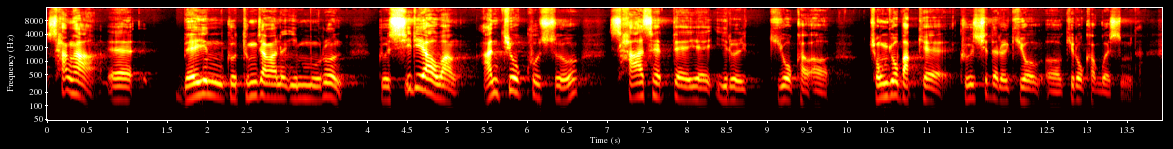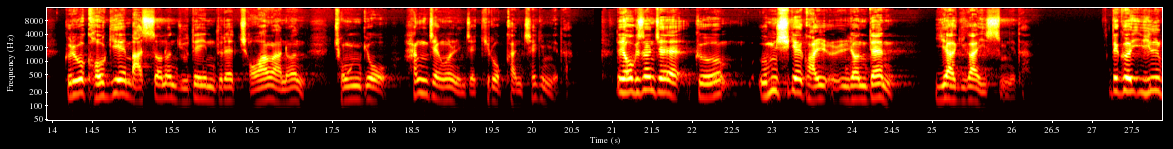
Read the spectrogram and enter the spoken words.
상하의 메인 그 등장하는 인물은 그 시리아 왕 안티오쿠스 4세 때의 일을 기록하 어, 종교 박해 그 시대를 기록, 어, 기록하고 있습니다. 그리고 거기에 맞서는 유대인들의 저항하는 종교 항쟁을 이제 기록한 책입니다. 근데 여기서 이제 그 음식에 관련된 이야기가 있습니다. 근데 그 일,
